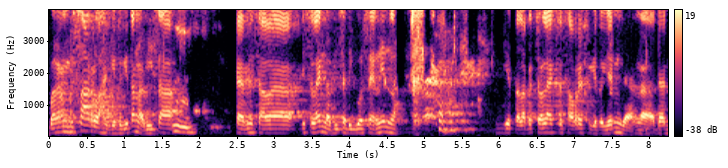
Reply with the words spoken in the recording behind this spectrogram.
barang besar lah gitu. Kita nggak bisa hmm. kayak misalnya istilahnya nggak bisa digosenin lah gitu lah kecuali aksesoris gitu. Kan nggak nggak. Dan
